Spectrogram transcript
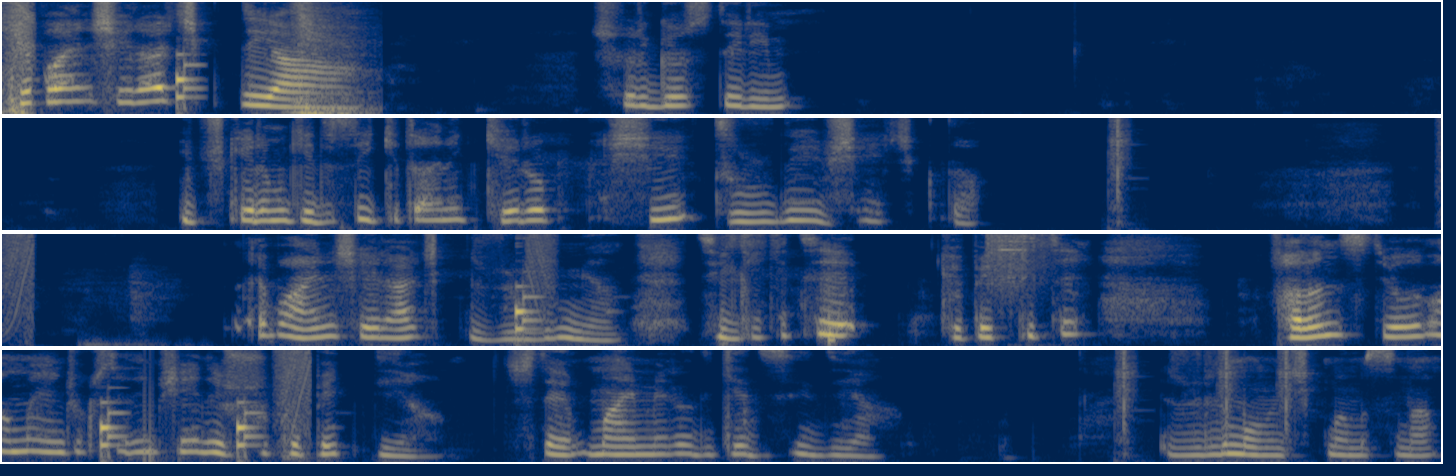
Hep aynı şeyler çıktı ya. Şöyle göstereyim. Üç kerem kedisi, iki tane kerap işi tuz diye bir şey çıktı. Hep aynı şeyler çıktı. Üzüldüm ya. Tilki kiti, köpek kiti falan istiyordum ama en çok istediğim şey de şu köpekti ya. İşte My Melody kedisiydi ya. Üzüldüm onun çıkmamasına.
